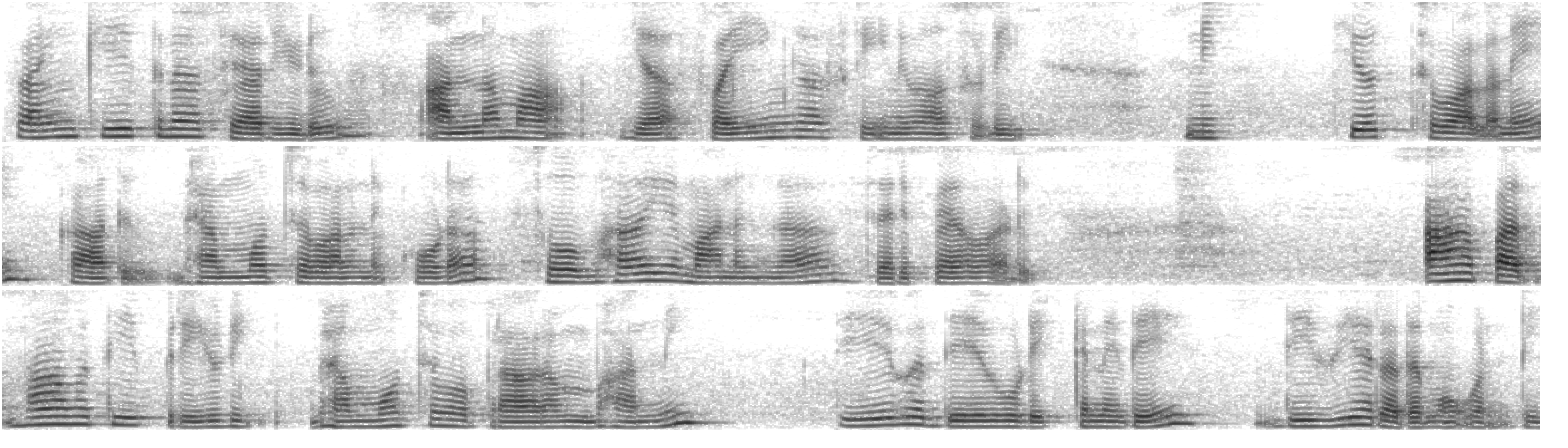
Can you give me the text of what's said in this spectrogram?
సంకీర్తనాచార్యుడు అన్నమయ్య స్వయంగా శ్రీనివాసుడి నిత్యోత్సవాలనే కాదు బ్రహ్మోత్సవాలను కూడా శోభాయమానంగా జరిపేవాడు. ఆ పద్మావతి ప్రియుడి బ్రహ్మోత్సవ ప్రారంభాన్ని దేవదేవుడెక్కనిదే దివ్యరథము వంటి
